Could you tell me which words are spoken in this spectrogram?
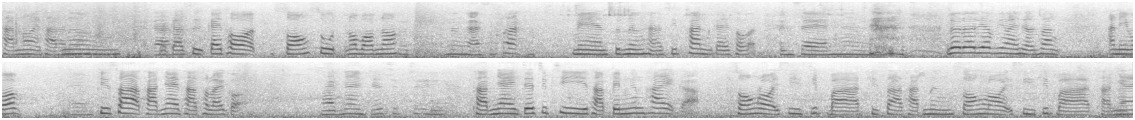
ถาดน้อยถาดหนึ่งแล้แล้ววก็ก็สือไก่ทอดสองสูตรเนาะบอบเนาะ หนึ่งหาสิบพันแมนสูตรหนึ่งหาสิบพันไก่ทอดเป็นแสนหนึ่งเลือกเรียบพี่ใหม่ฉันสั่งอันนี้ว่าพิซซ่าถาดใหญ่ถาดเท่าไหรก่อนหาดใหญ่เจ็ดสิบสี่ถาดใหญ่เจ็ดสิบสี่ถาดเป็นเงินไทยกะสองร้อยสี่สิบบาท พิซซ่าถาดหนึ่งสองร้อยสี่สิบบาท ถาดใหญ่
